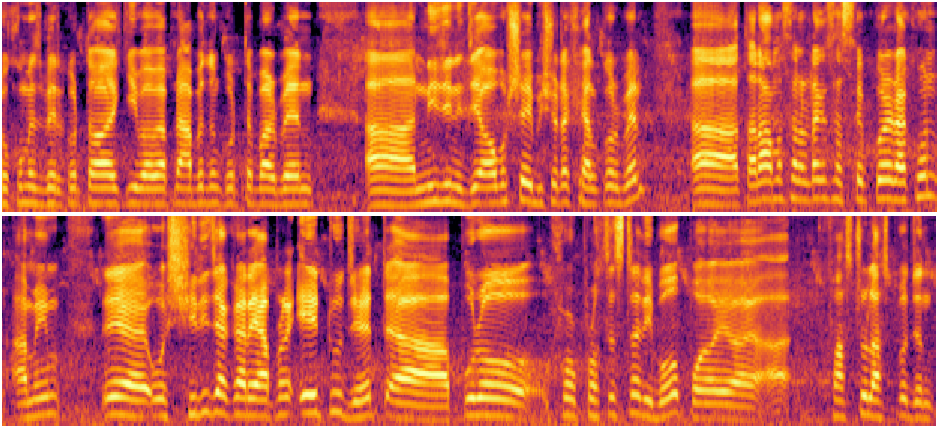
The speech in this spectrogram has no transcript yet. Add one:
ডকুমেন্টস বের করতে হয়, কীভাবে আপনি আবেদন করতে পারবেন। নিজে নিজে। অবশ্যই এই বিষয়টা খেয়াল করবেন। তারা আমার চ্যানেলটাকে সাবস্ক্রাইব করে রাখুন। আমি ও সিরিজ আকারে আপনার এ টু জেড পুরো প্রসেসটা দিব ফার্স্ট টু লাস্ট পর্যন্ত।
